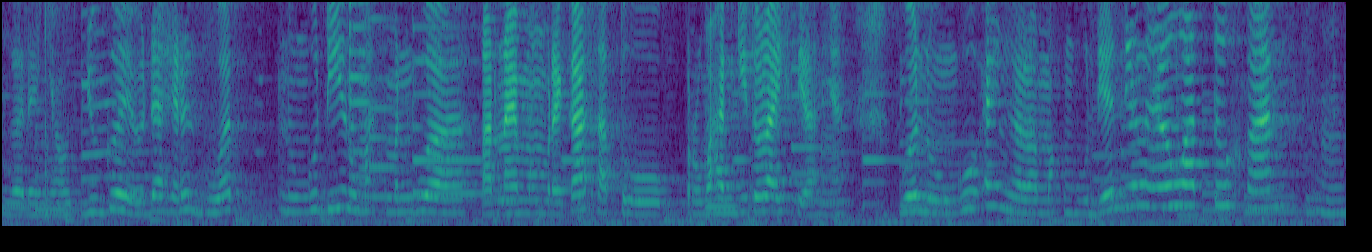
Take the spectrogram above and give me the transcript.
nggak ada yang nyaut juga. Ya udah akhirnya gue nunggu di rumah temen gue karena emang mereka satu perumahan gitulah istilahnya. Gue nunggu eh nggak lama kemudian dia lewat tuh kan. Hmm.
